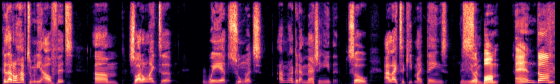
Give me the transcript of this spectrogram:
because I don't have too many outfits. Um, so I don't like to wear too much. I'm not good at matching either. So I like to keep my things. You're a simple. bum and dumb.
